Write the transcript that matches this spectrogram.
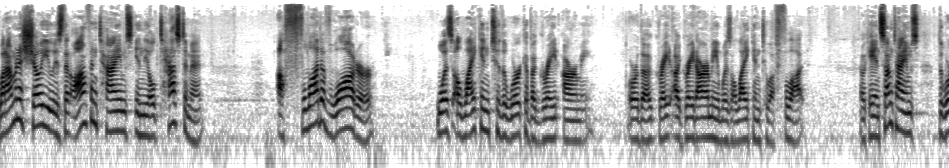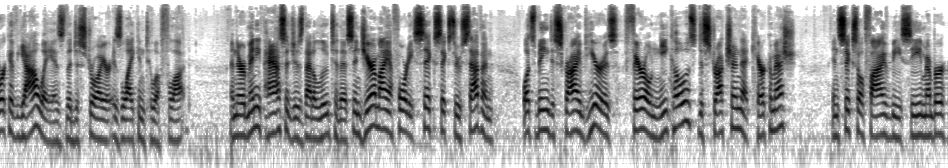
What I'm going to show you is that oftentimes in the Old Testament, a flood of water was likened to the work of a great army, or the great, a great army was likened to a flood. Okay, and sometimes the work of Yahweh as the destroyer is likened to a flood. And there are many passages that allude to this. In Jeremiah 46, 6 through 7, what's being described here is Pharaoh Necho's destruction at Carchemish in 605 BC, remember,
